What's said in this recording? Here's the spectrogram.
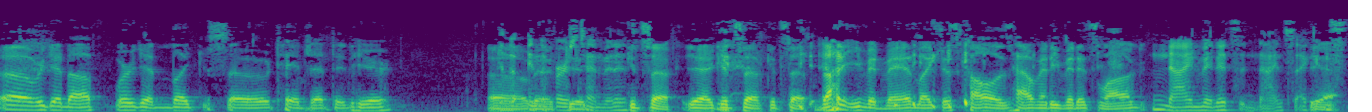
Oh, we're getting off. We're getting like so tangented here. In the, Oh, in the first good. ten minutes. Good stuff. Yeah, good stuff. Good stuff. Not even, man. Like this call is how many minutes long? nine minutes and nine seconds.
